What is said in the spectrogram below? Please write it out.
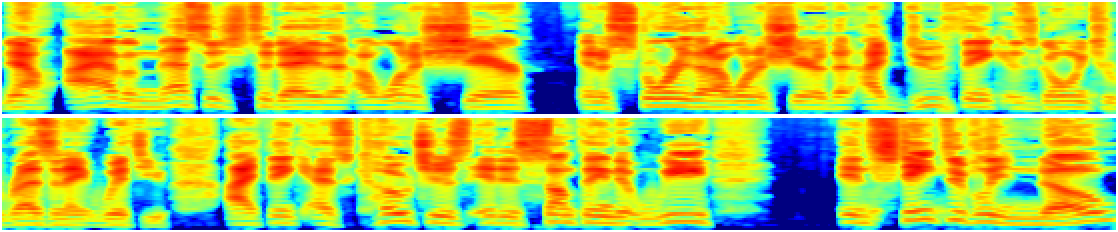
Now, I have a message today that I want to share and a story that I want to share that I do think is going to resonate with you. I think as coaches, it is something that we instinctively know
